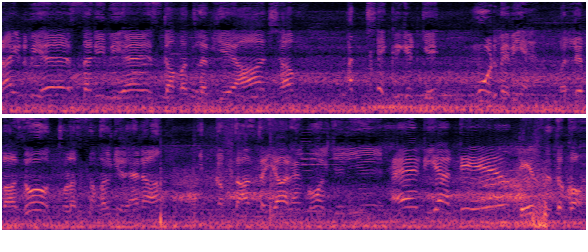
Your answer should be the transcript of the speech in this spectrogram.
bright भी है, सनी भी है, इसका मतलब ये आज हम अच्छे क्रिकेट के मूड में भी हैं। बल्लेबाजों, थोड़ा संभल के रहना। कि कप्तान तैयार है कॉल के लिए। हेड या tail tails is the call.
